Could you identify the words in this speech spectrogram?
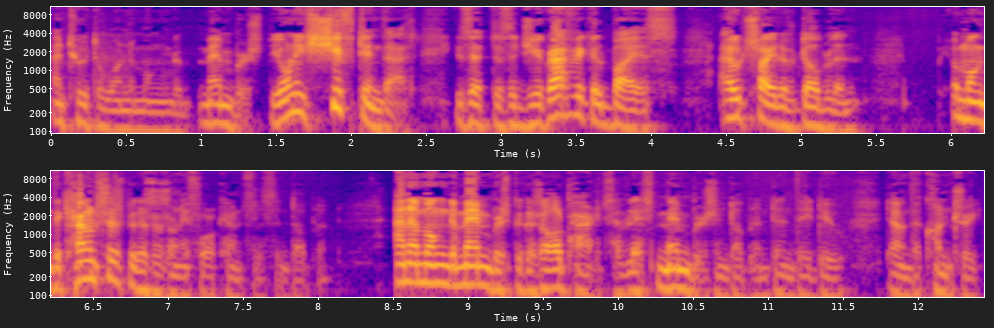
and two to one among the members. The only shift in that is that there's a geographical bias outside of Dublin among the councillors because there's only four councillors in Dublin and among the members because all parties have less members in Dublin than they do down the country.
